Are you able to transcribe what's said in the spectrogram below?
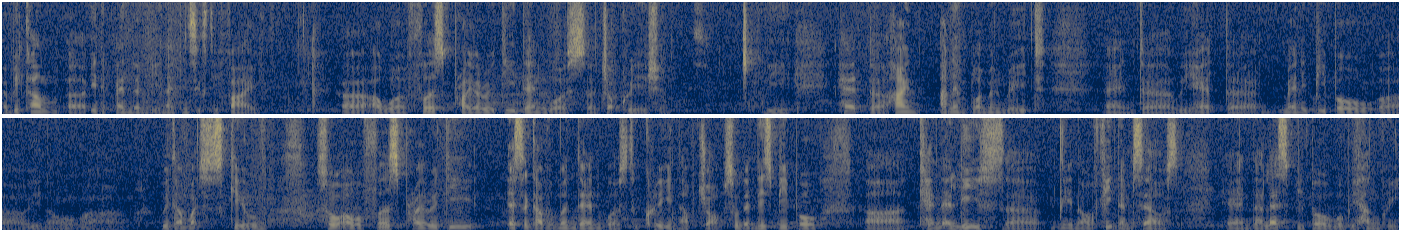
uh, become uh, independent in 1965, uh, our first priority then was uh, job creation. We had a high unemployment rate, and we had many people, you know, without much skill. So our first priority as a government then was to create enough jobs so that these people uh, can at least uh, you know feed themselves and uh, less people will be hungry.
